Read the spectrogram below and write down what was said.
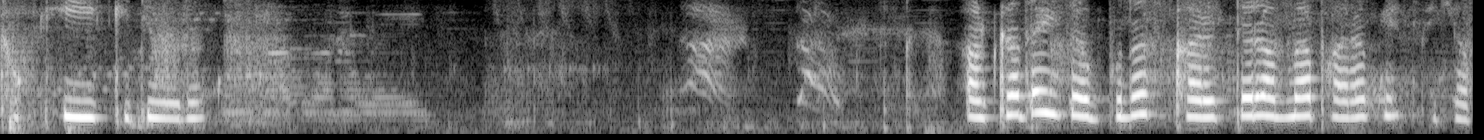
çok iyi gidiyorum. Arkadaşlar buna karakter almaya param yetmedi ya.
